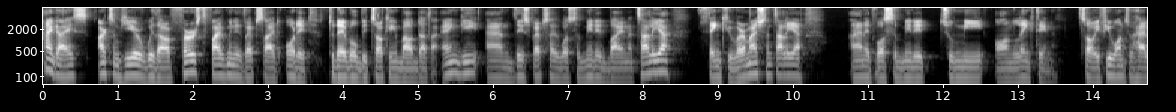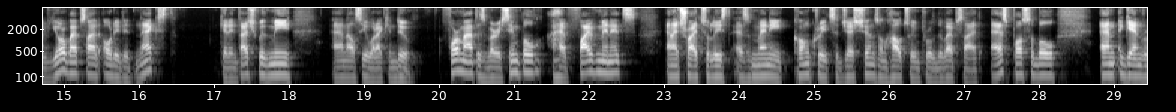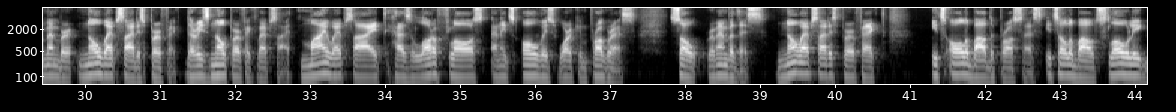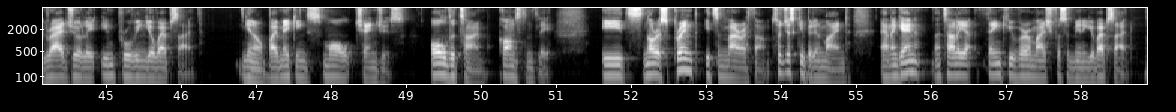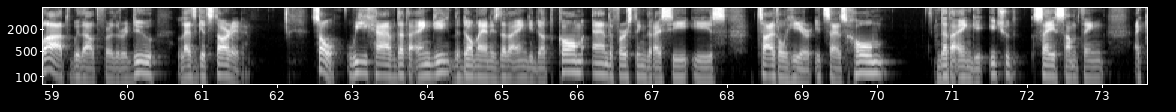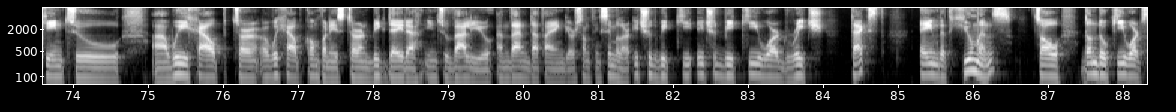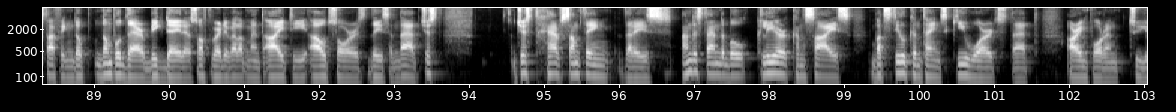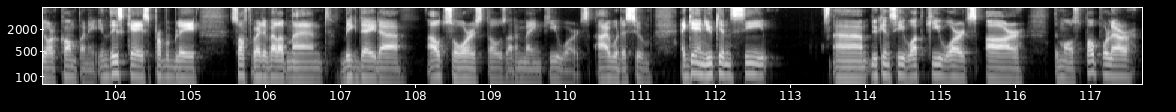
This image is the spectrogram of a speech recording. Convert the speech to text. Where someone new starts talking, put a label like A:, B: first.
A: Hi guys, Artem here with our first 5-minute website audit. Today we'll be talking about DataEngi and this website was submitted by Natalia. Thank you very much Natalia. And it was submitted to me on LinkedIn. So if you want to have your website audited next, get in touch with me and I'll see what I can do. Format is very simple. I have 5 minutes and I try to list as many concrete suggestions on how to improve the website as possible and again, remember, no website is perfect. There is no perfect website. My website has a lot of flaws and it's always work in progress. So remember this no website is perfect. It's all about the process. It's all about slowly, gradually improving your website, you know, by making small changes all the time, constantly. It's not a sprint, it's a marathon. So just keep it in mind. And again, Natalia, thank you very much for submitting your website. But without further ado, let's get started. So we have DataEngi, the domain is dataengi.com, and the first thing that I see is title here. It says home DataEngi. It should say something akin to uh, we help turn uh, we help companies turn big data into value and then DataEngi or something similar. It should be key, it should be keyword rich text aimed at humans. So don't do keyword stuffing. Don't, don't put there big data, software development, IT, outsource, this and that. Just just have something that is understandable, clear, concise, but still contains keywords that are important to your company. In this case, probably software development, big data, outsource, those are the main keywords, I would assume. Again, you can see um, you can see what keywords are the most popular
